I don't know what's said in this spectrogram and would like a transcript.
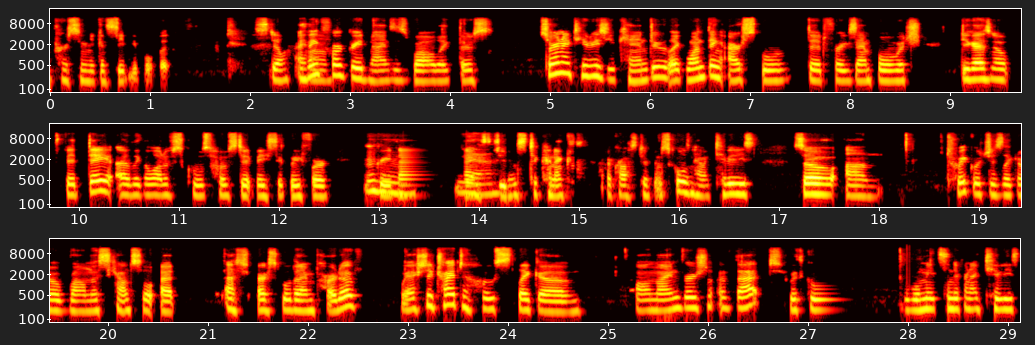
person you can see people, but still, I think um, for grade nines as well, like there's certain activities you can do. Like one thing our school did, for example, which do you guys know Fit Day? Uh, like a lot of schools host it basically for mm-hmm. grade nine yeah. students to connect across different schools and have activities. So um, TWIC, which is like a wellness council at our school that I'm part of, we actually tried to host like a online version of that with Google, Google Meets and different activities.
